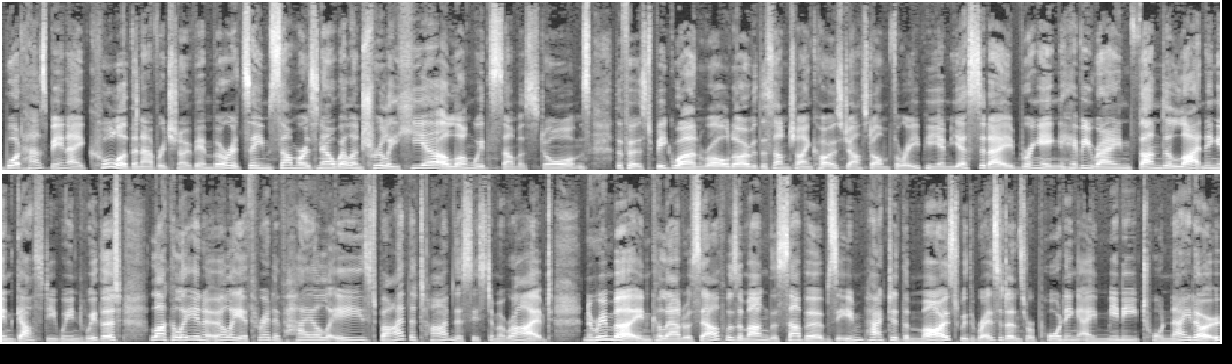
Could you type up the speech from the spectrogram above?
what has been a cooler than average November, it seems summer is now well and truly here, along with summer storms. The first big one rolled over the Sunshine Coast just on 3 pm yesterday, bringing heavy rain, thunder, lightning, and gusty wind with it. Luckily, an earlier threat of hail eased by the time the system arrived. Nirimba in Caloundra South was among the suburbs impacted the most, with residents reporting a mini tornado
